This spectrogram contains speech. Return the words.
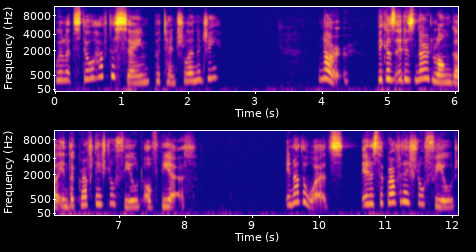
Will it still have the same potential energy? No, because it is no longer in the gravitational field of the Earth. In other words, it is the gravitational field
